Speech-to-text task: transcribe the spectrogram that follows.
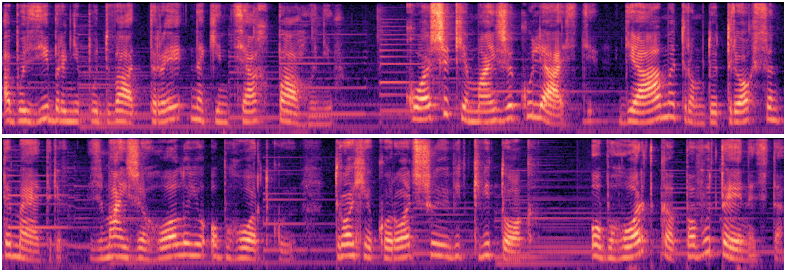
або зібрані по 2-3 на кінцях пагонів. Кошики майже кулясті, діаметром до 3 см, з майже голою обгорткою, трохи коротшою від квіток. Обгортка павутиниста,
